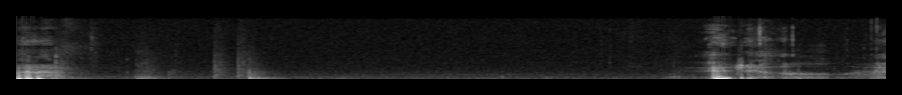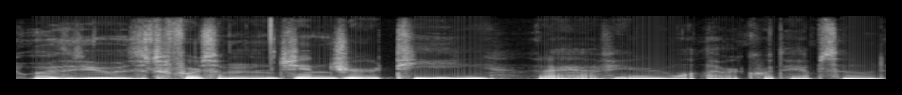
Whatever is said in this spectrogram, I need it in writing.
I don't know. Was used for some ginger tea that I have here while I record the episode.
